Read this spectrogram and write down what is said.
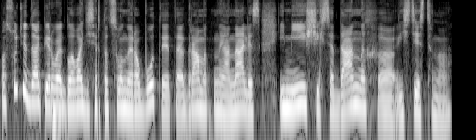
По сути, да, первая глава диссертационной работы — это грамотный анализ имеющихся данных, э, естественно,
